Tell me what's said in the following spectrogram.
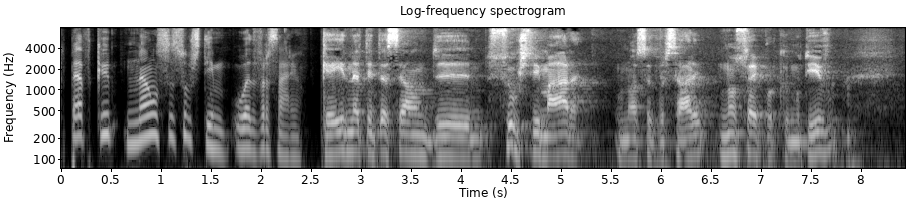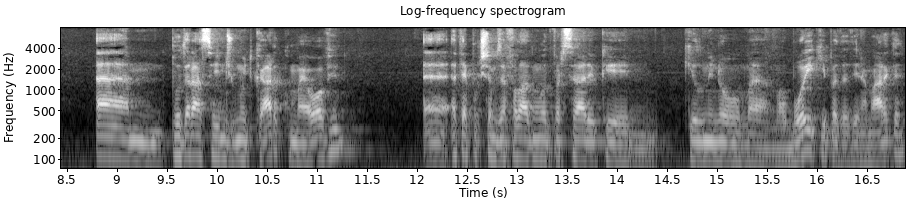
que pede que não se subestime o adversário. Cair na tentação de subestimar o nosso adversário, não sei por que motivo, um, poderá sair-nos muito caro, como é óbvio, uh, até porque estamos a falar de um adversário que, que eliminou uma, uma, boa equipa da Dinamarca,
